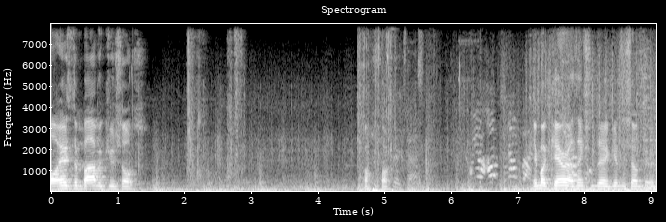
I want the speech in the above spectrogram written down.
Oh, here's the barbecue sauce. Oh, fuck. Fantastic. We are outnumbered. Hey, but Kara, thanks for the gift us up, dude.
